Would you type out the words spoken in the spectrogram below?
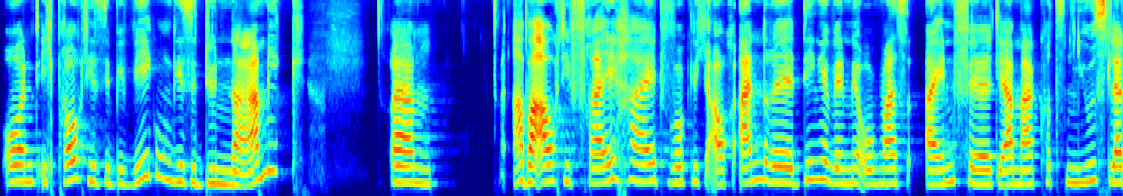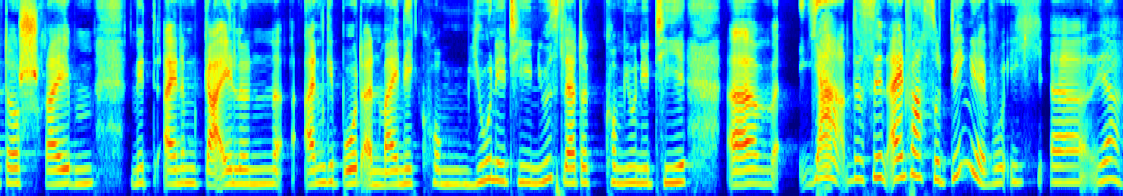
Und ich brauche diese Bewegung, diese Dynamik. Ähm, aber auch die Freiheit, wirklich auch andere Dinge, wenn mir irgendwas einfällt, ja, mal kurz ein Newsletter schreiben mit einem geilen Angebot an meine Community, Newsletter-Community. Ähm, ja, das sind einfach so Dinge, wo ich, äh, ja,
